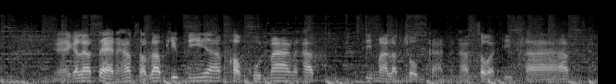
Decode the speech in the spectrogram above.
ยังไงก็แล้วแต่นะครับสำหรับคลิปนี้นะครับขอบคุณมากนะครับ ที่มารับชมกันนะครับ สวัสดีครับ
